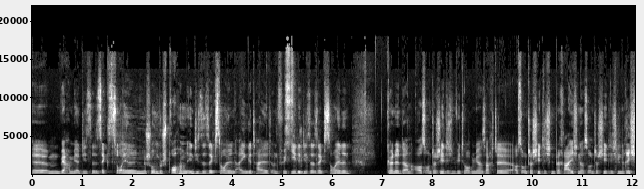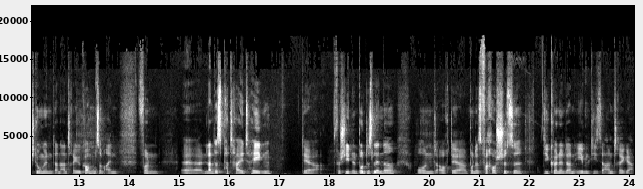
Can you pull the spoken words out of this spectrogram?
ähm, wir haben ja diese sechs Säulen schon besprochen, in diese sechs Säulen eingeteilt und für jede dieser sechs Säulen könne dann aus unterschiedlichen, wie Torben ja sagte, aus unterschiedlichen Bereichen, aus unterschiedlichen Richtungen dann Anträge kommen. Zum einen von äh, Landesparteitägen der verschiedenen Bundesländer und auch der Bundesfachausschüsse, die können dann eben diese Anträge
